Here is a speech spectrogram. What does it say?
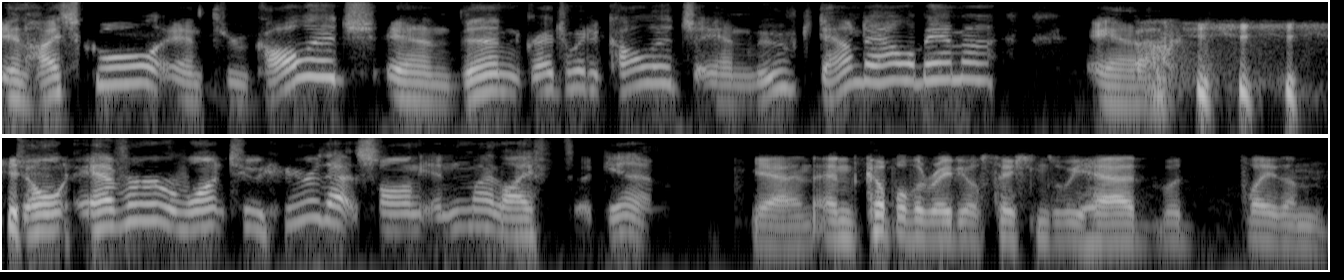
in high school and through college, and then graduated college and moved down to Alabama. And don't ever want to hear that song in my life again. Yeah, and, and a couple of the radio stations we had would play them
